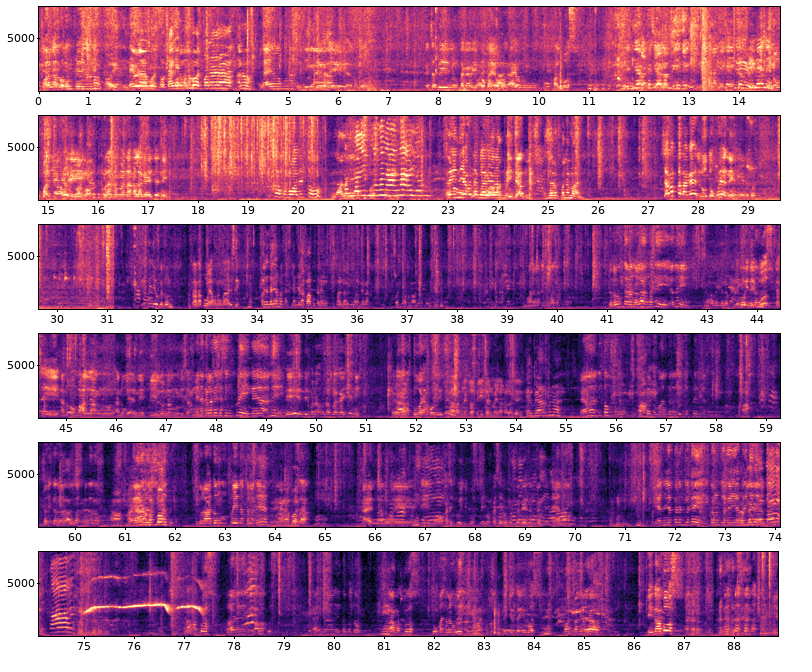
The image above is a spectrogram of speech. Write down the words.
Wala ko kung pre yung ano. O, hintay mo na boss. O, tagay mo na boss para ano. Kaya lang muna. Hindi Hindi ka kasi ano boss. Kahit sabihin yung taga rito kayo, huwag kayong bukal boss. Hindi ako kasi alam eh. Nakalagay na yung free na yan eh. Inupal niyo ako eh. Wala naman nakalagay dyan eh. Ito, kumuha din to. Lalagay na si boss. Eh, hindi ako naglagay ng free dyan. Ang sarap pa naman. Sarap talaga yan. Luto ko yan eh. Hindi yung ganun. Sana buhay ako ng maayos eh. O, sandali na boss. Nandiyan na papunta ng para namin kung pera. Mga na natin bukas. Dalawang daan na lang kasi ano eh. Hindi pwede boss. Kasi ano, mahal lang ano yan eh. Kilo ng isang... May nakalagay kasing pre. Kaya ano eh. Hindi, hindi man ako naglagay yan eh. Naghahanap buhay ako dito Kaya eh. kami naglapitan, may nakalagay. Eh, bayaran mo na. Kaya nga dito. Dito, dumaan ka na dito pre. Ano? Balik ka na lang? Ah, Kaya sunod. Siguradong pre na talaga yan. Ako boss ah. Oo. Kahit ano eh, hindi mo kasi pwede boss. Hindi mo kasi ako naglagay ng ganyan. Ayan o. Yan yata naglagay. Ikaw naglagay yata Naglagay yan. yata ano. Salamat boss. Ah, eh, ito. Kain ka na dito po to. Salamat boss. Bukas na lang ulit. Thank you, thank you boss. Boss, balik na. Di na boss.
